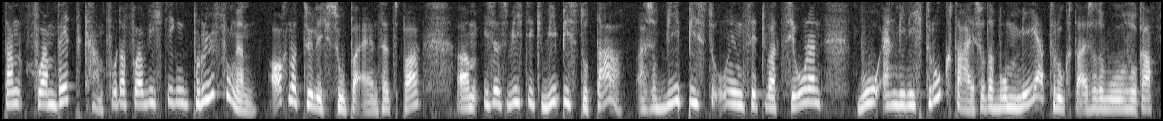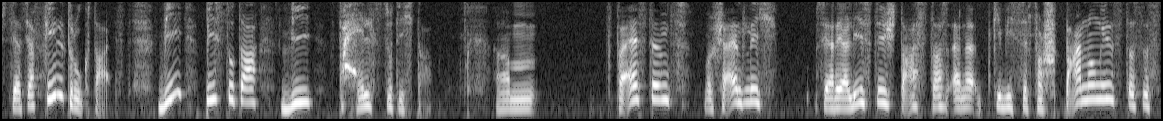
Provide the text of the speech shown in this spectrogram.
dann vor dem Wettkampf oder vor wichtigen Prüfungen, auch natürlich super einsetzbar, ähm, ist es wichtig, wie bist du da? Also wie bist du in Situationen, wo ein wenig Druck da ist oder wo mehr Druck da ist oder wo sogar sehr, sehr viel Druck da ist. Wie bist du da? Wie verhältst du dich da? Ähm, meistens, wahrscheinlich sehr realistisch, dass das eine gewisse Verspannung ist, dass es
